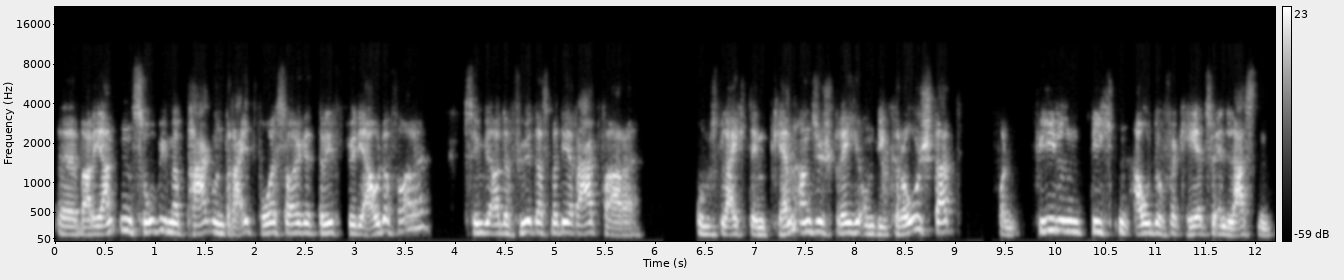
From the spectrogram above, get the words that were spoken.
äh, Varianten. So wie man Park- und Reitvorsorge trifft für die Autofahrer, sind wir auch dafür, dass man die Radfahrer, um vielleicht den Kern anzusprechen, um die Großstadt von vielen dichten Autoverkehr zu entlasten.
